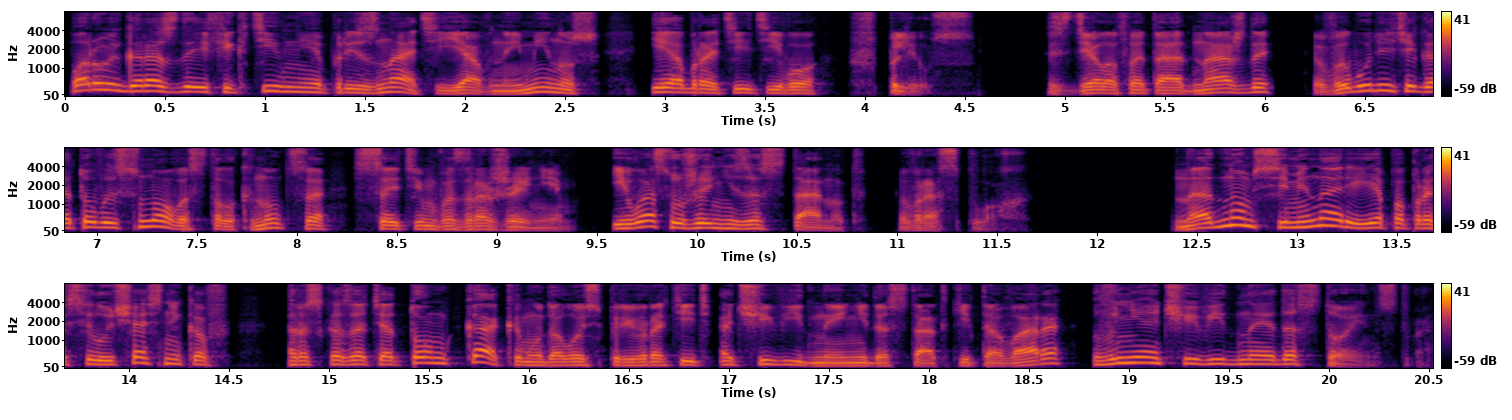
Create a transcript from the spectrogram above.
Порой гораздо эффективнее признать явный минус и обратить его в плюс. Сделав это однажды, вы будете готовы снова столкнуться с этим возражением, и вас уже не застанут врасплох. На одном семинаре я попросил участников рассказать о том, как им удалось превратить очевидные недостатки товара в неочевидное достоинство.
